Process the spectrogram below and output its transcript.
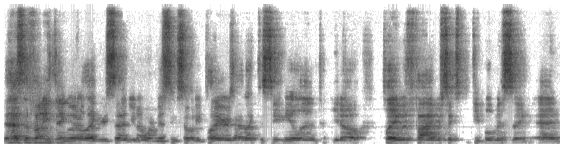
And that's the funny thing when Allegri said, you know, we're missing so many players. I'd like to see Milan, you know, play with five or six people missing. And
